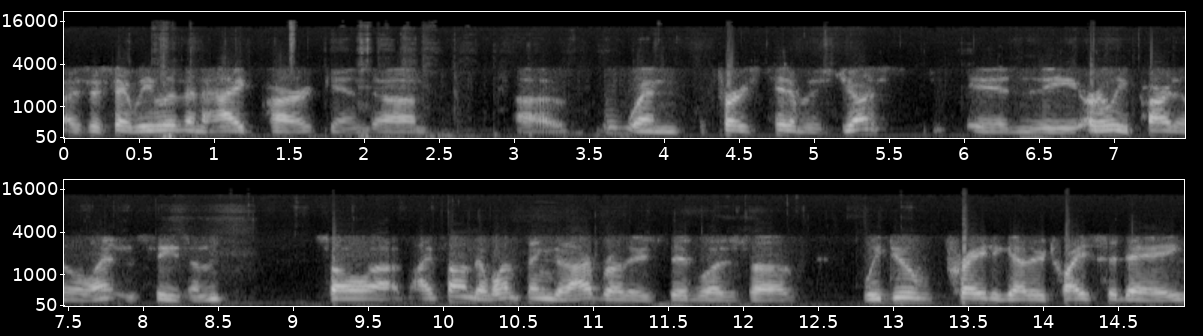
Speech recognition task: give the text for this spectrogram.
as I say, we live in Hyde Park, and um, uh, when the first hit, it was just in the early part of the Lenten season. So uh, I found that one thing that our brothers did was uh, we do pray together twice a day,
